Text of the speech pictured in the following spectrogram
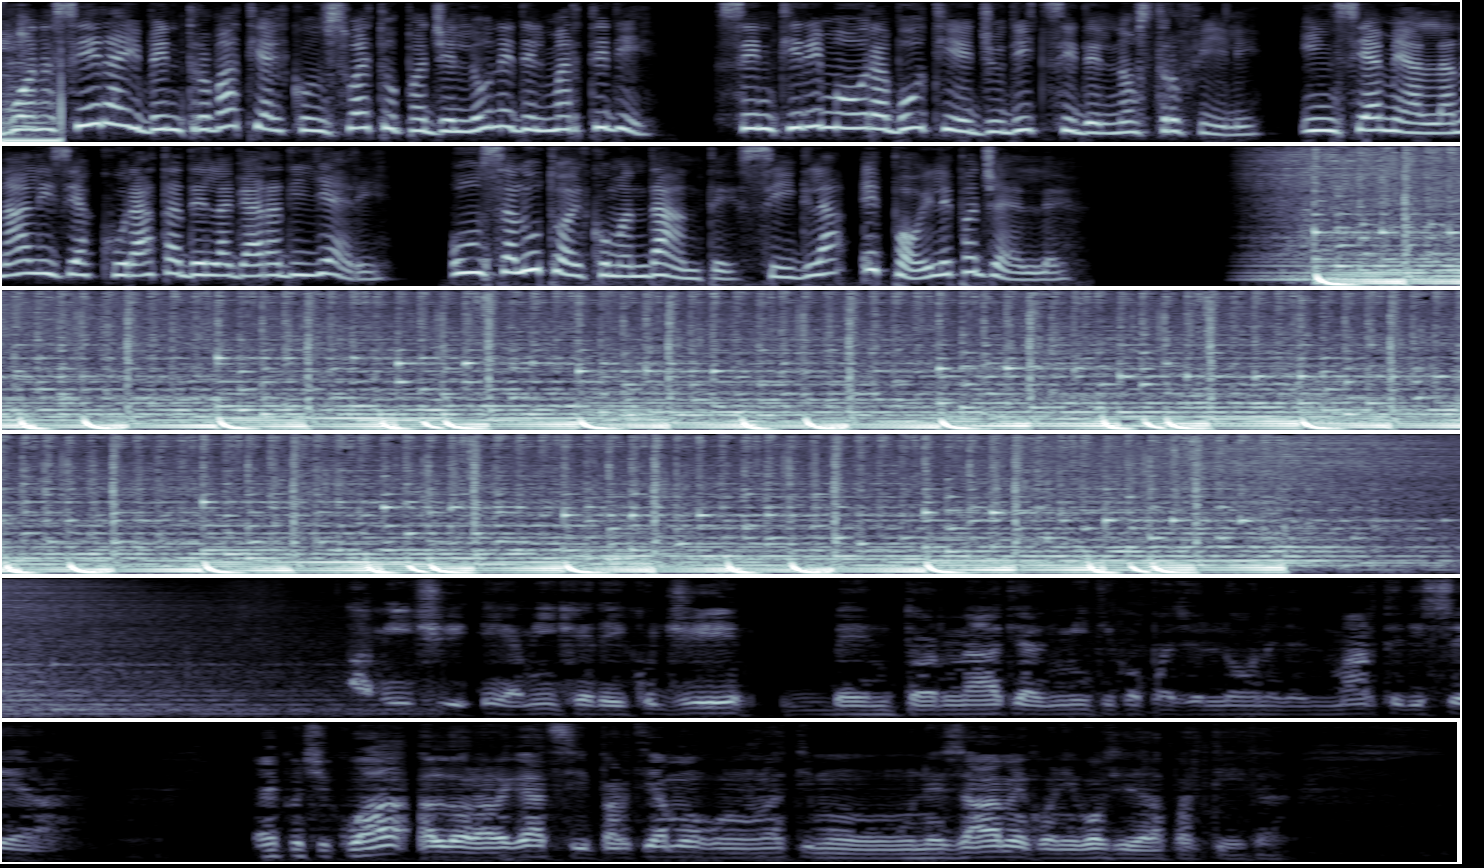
Buonasera e bentrovati al consueto pagellone del martedì. Sentiremo ora voti e giudizi del nostro fili, insieme all'analisi accurata della gara di ieri. Un saluto al comandante, sigla e poi le pagelle. Amici e amiche dei QG, bentornati al mitico pagellone del martedì sera. Eccoci qua, allora ragazzi partiamo con un attimo un esame con i voti della partita.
